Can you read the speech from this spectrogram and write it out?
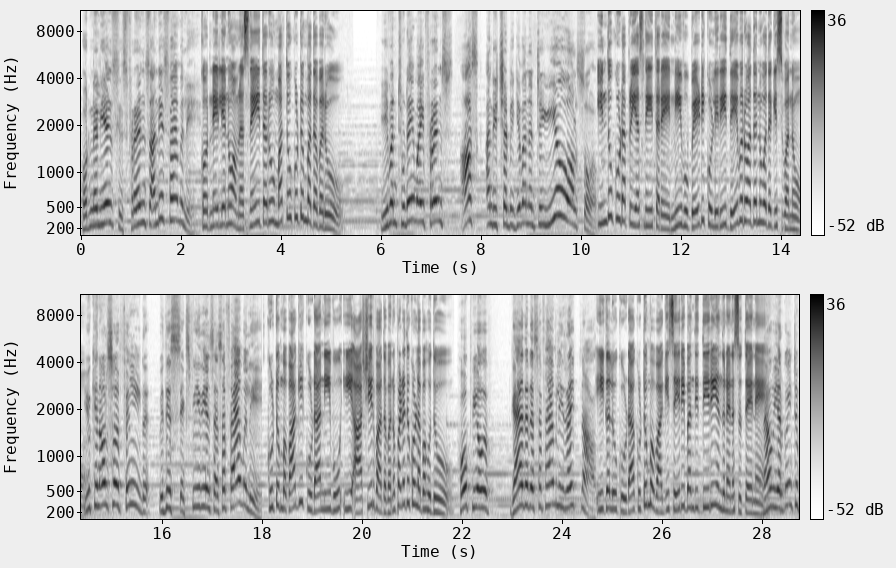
Cornelius his friends and his family ಕೊರ್ನೆಲಿಯನು ಅವನ ಸ್ನೇಹಿತರು ಮತ್ತು ಕುಟುಂಬದವರು. Even today my friends ask and it should be given to you also ಇಂದು ಕೂಡ ಪ್ರಿಯ ಸ್ನೇಹಿತರೆ ನೀವು ಬೇಡಿಕೊಳ್ಳಿರಿ ದೇವರು ಅದನ್ನು ಒದಗಿಸುವನು. You can also filled with this experience as a family ಕುಟುಂಬವಾಗಿ ಕೂಡ ನೀವು ಈ ಆಶೀರ್ವಾದವನ್ನು ಪಡೆದುಕೊಳ್ಳಬಹುದು. Hope you gathered as a family right now. ಈಗಲೂ ಕೂಡ ಕುಟುಂಬವಾಗಿ ಸೇರಿ ಬಂದಿದ್ದೀರಿ ಎಂದು ನೆನೆಸುತ್ತೇನೆ Now we are going to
